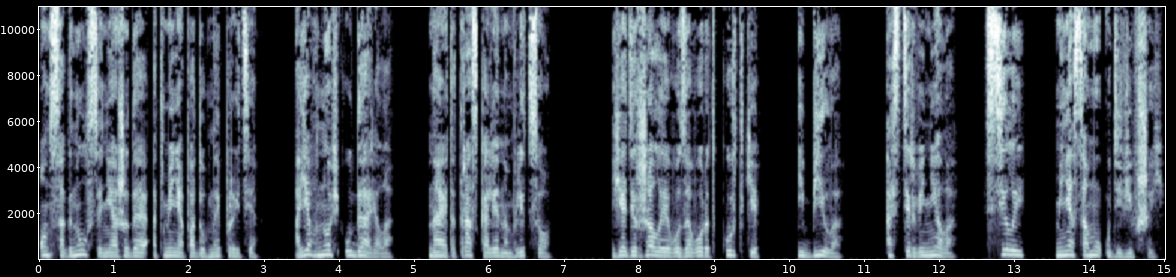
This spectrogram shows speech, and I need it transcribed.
он согнулся, не ожидая от меня подобной прыти, а я вновь ударила, на этот раз коленом в лицо. Я держала его за ворот куртки и била, остервенела, силой меня саму удивившей.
